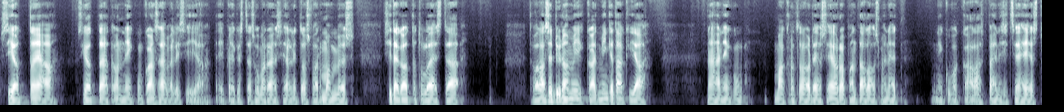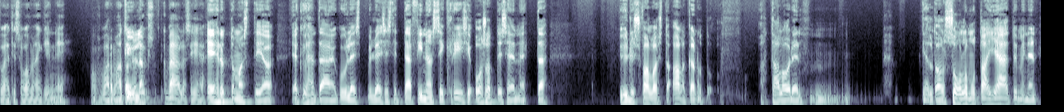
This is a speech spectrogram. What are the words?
sijoittajaa sijoittajat on niin kuin kansainvälisiä ja ei pelkästään suverenisia, niin tuossa varmaan myös sitä kautta tulee sitä tavallaan se dynamiikka, että minkä takia nämä niin kuin makrotalouden, jos Euroopan talous menee niin kuin vaikka alaspäin, niin sitten se heijastuu heti Suomeenkin, niin on varmaan Kyllä. yksi väylä siihen. Ehdottomasti ja, ja kyllähän tämä niin kuin yleis, yleisesti tämä finanssikriisi osoitti sen, että Yhdysvalloista alkanut talouden mm, tietyllä solmu tai jäätyminen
